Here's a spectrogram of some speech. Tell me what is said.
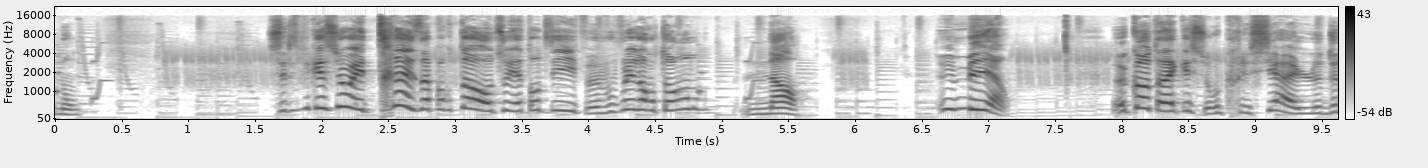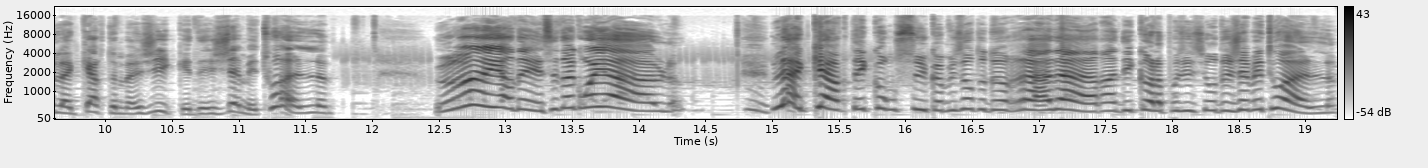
Non. Cette explication est très importante, soyez attentif. Vous voulez l'entendre? Non. Bien. Quant à la question cruciale de la carte magique et des gemmes étoiles, regardez, c'est incroyable La carte est conçue comme une sorte de radar indiquant la position des gemmes étoiles.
